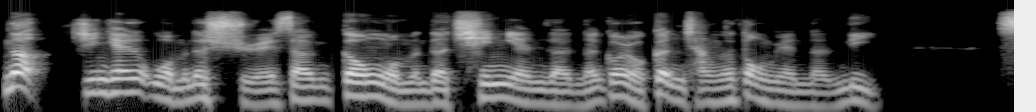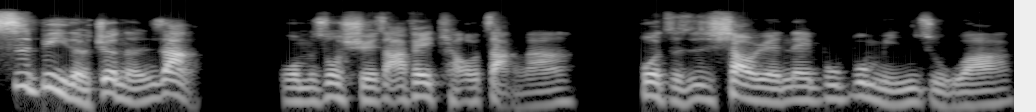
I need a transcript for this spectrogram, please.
那今天我们的学生跟我们的青年人能够有更强的动员能力，势必的就能让我们说学杂费调涨啊，或者是校园内部不民主啊，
